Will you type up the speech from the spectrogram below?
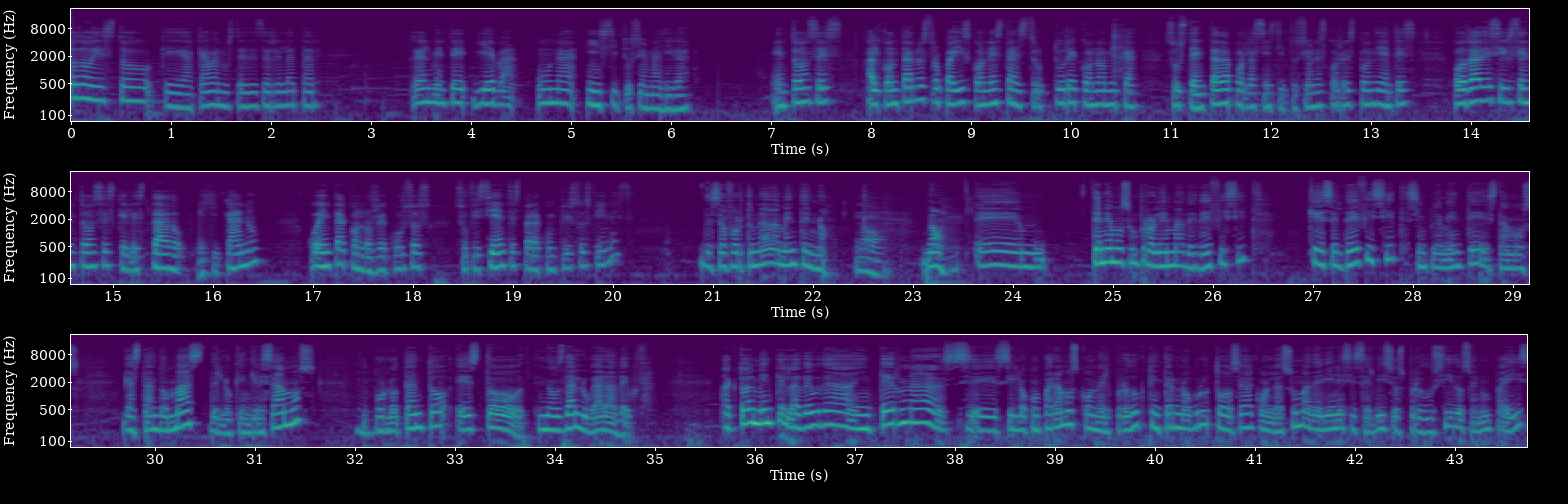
Todo esto que acaban ustedes de relatar realmente lleva una institucionalidad. Entonces, al contar nuestro país con esta estructura económica sustentada por las instituciones correspondientes, podrá decirse entonces que el Estado mexicano cuenta con los recursos suficientes para cumplir sus fines? Desafortunadamente no. No. No. Eh, tenemos un problema de déficit. ¿Qué es el déficit? Simplemente estamos gastando más de lo que ingresamos y por lo tanto esto nos da lugar a deuda. Actualmente la deuda interna, si, si, lo comparamos con el Producto Interno Bruto, o sea, con la suma de bienes y servicios producidos en un país,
